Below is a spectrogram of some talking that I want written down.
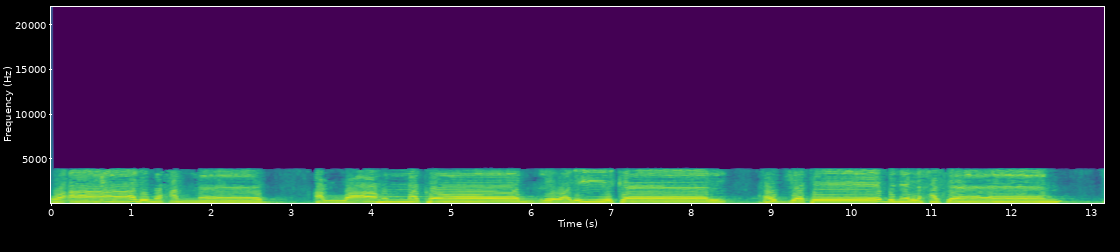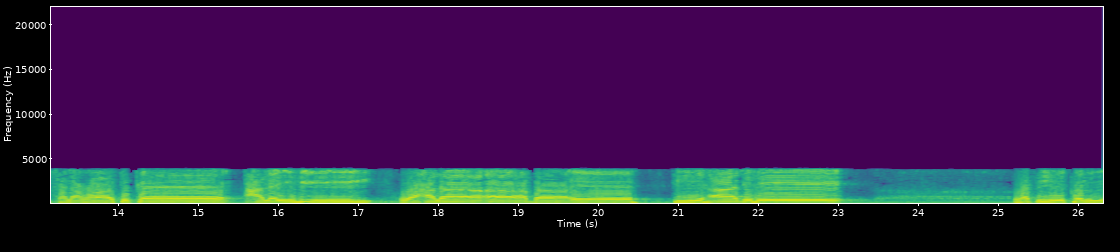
وآل محمد. اللهم كن لوليك الحجة ابن الحسن. صلواتك عليه وعلى آبائه. في هذه وفي كل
